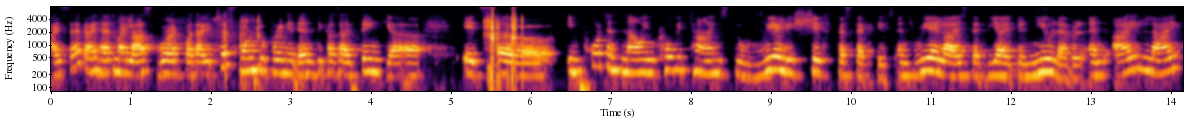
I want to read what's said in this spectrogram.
I said I had my last word, but I just want to bring it in because I think uh, it's uh, important now in COVID times to really shift perspectives and realize that we are at a new level. And I like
